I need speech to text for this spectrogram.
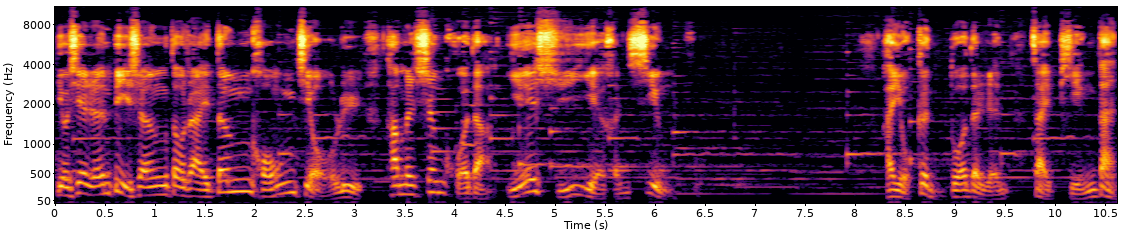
有些人毕生都在灯红酒绿，他们生活的也许也很幸福。还有更多的人在平淡。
